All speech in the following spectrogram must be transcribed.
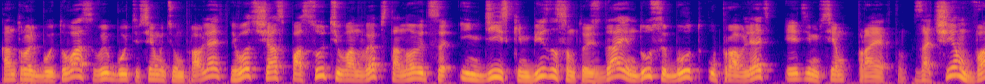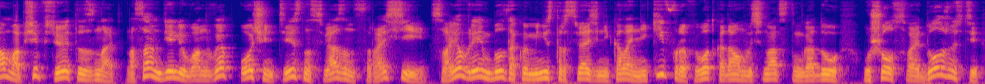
контроль будет у вас, вы будете всем этим управлять. И вот сейчас, по сути, OneWeb становится индийским бизнесом, то есть, да, индусы будут управлять этим всем проектом. Зачем вам вообще все это знать? На самом деле, OneWeb очень тесно связан с Россией. В свое время был такой министр связи Николай Никифоров, и вот когда он в 2018 году ушел с своей должности,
